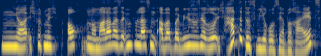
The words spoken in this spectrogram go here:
Hm, ja, ich würde mich auch normalerweise impfen lassen, aber bei mir ist es ja so, ich hatte das Virus ja bereits.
